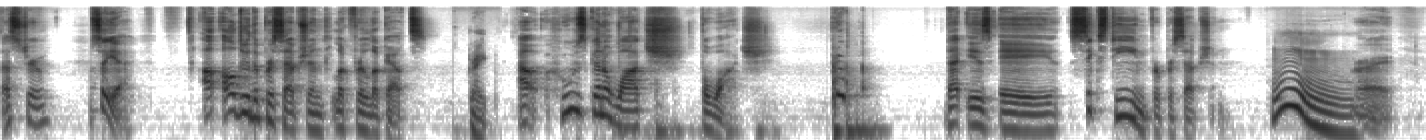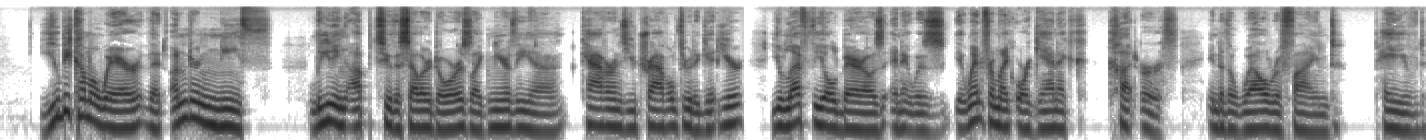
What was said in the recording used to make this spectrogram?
That's true. So yeah, I'll, I'll do the perception. Look for lookouts. Great. Uh, who's gonna watch the watch? Boop. That is a sixteen for perception. Hmm. Right. You become aware that underneath, leading up to the cellar doors, like near the uh, caverns you traveled through to get here, you left the old barrows and it was it went from like organic cut earth into the well refined, paved,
